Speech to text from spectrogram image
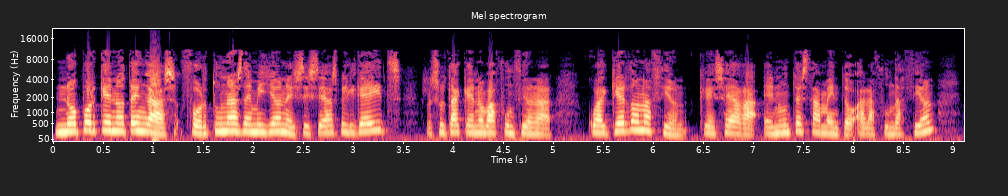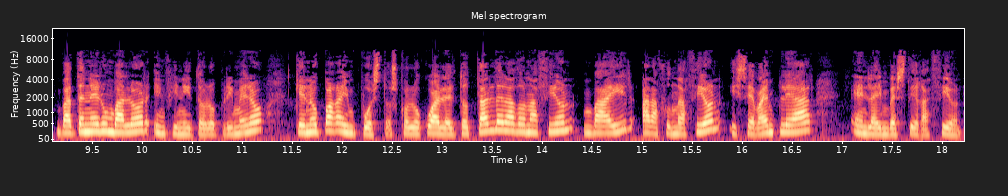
No porque no tengas fortunas de millones y seas Bill Gates, resulta que no va a funcionar. Cualquier donación que se haga en un testamento a la fundación va a tener un valor infinito. Lo primero, que no paga impuestos, con lo cual el total de la donación va a ir a la fundación y se va a emplear en la investigación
